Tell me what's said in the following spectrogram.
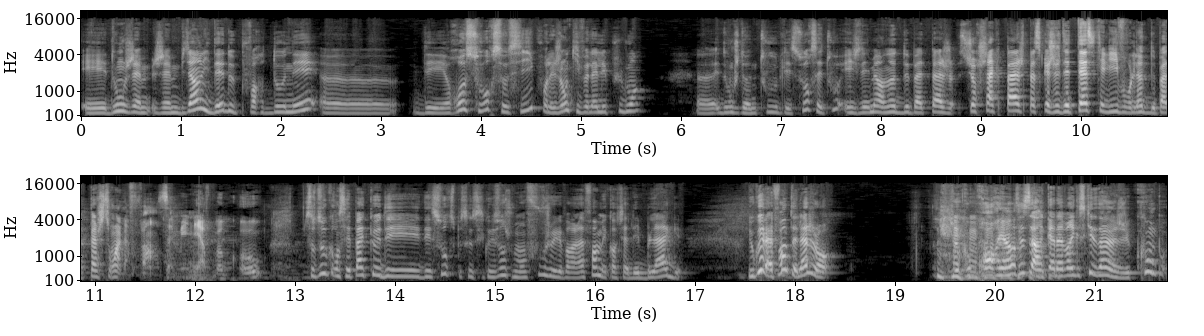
Et donc j'aime bien l'idée de pouvoir donner euh, des ressources aussi pour les gens qui veulent aller plus loin. Et donc je donne toutes les sources et tout, et je les mets en note de bas de page sur chaque page parce que je déteste les livres où les notes de bas de page sont à la fin, ça m'énerve beaucoup. Surtout quand c'est pas que des, sources, parce que c'est que sources, je m'en fous, je vais les voir à la fin, mais quand il y a des blagues. Du coup, à la fin, t'es là genre. Je comprends rien, tu sais, c'est un cadavre exquis, là, je comprends.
